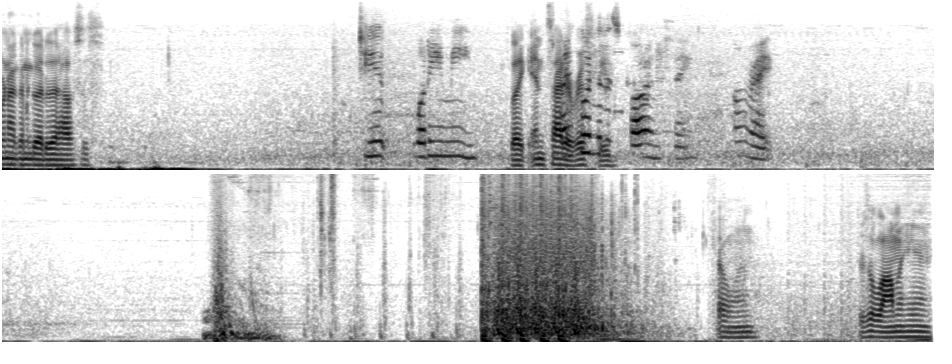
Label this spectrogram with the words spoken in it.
we're not gonna go to the houses. Do you? What do you mean? Like inside I'm of going to Risky. this barn thing. All right. Got one. There's a llama here.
